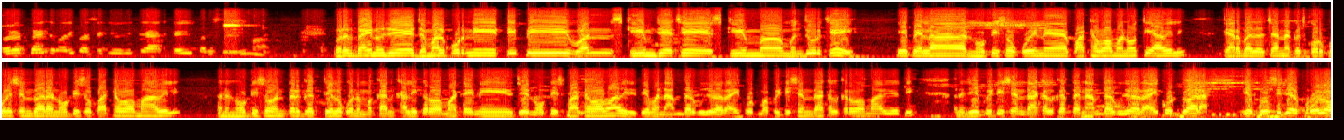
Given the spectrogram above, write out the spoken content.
ભરતભાઈ, તમારી પાસે કેવી રીતે આ કઈ પરિસ્થિતિમાં? ભરતભાઈનું જે જમાલપુરની ટીપી વન સ્કીમ જે છે, એ સ્કીમ મંજૂર થઈ. એ પહેલા નોટિસો કોઈને પાઠવવામાં નહોતી આવેલી. ત્યારબાદ અચાનક જ કોર્પોરેશન દ્વારા નોટિસો પાઠવવામાં આવેલી અને નોટિસો અંતર્ગત તે લોકોને મકાન ખાલી કરવા માટેની જે નોટિસ પાઠવવામાં આવી હતી, તેમાં નામદાર ગુજરાત હાઈકોર્ટમાં પિટિશન દાખલ કરવામાં આવી હતી. અને જે પિટિશન દાખલ કરતા નામદાર ગુજરાત હાઈકોર્ટ દ્વારા જે પ્રોસિજર ફોલો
